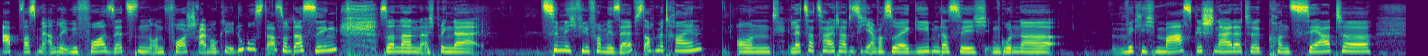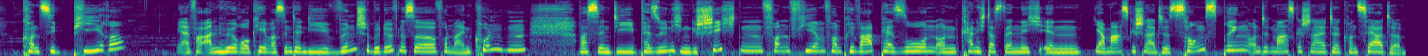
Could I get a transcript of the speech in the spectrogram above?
ab, was mir andere irgendwie vorsetzen und vorschreiben, okay, du musst das und das singen, sondern ich bringe da ziemlich viel von mir selbst auch mit rein. Und in letzter Zeit hat es sich einfach so ergeben, dass ich im Grunde wirklich maßgeschneiderte Konzerte konzipiere mir einfach anhöre, okay, was sind denn die Wünsche, Bedürfnisse von meinen Kunden? Was sind die persönlichen Geschichten von Firmen, von Privatpersonen und kann ich das denn nicht in ja, maßgeschneiderte Songs bringen und in maßgeschneiderte Konzerte?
